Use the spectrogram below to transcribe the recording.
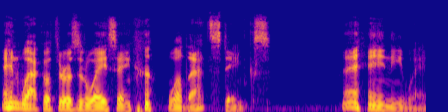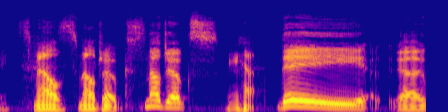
And Wakko throws it away, saying, Well, that stinks. Anyway, Smells, smell jokes. smell jokes. Yeah. They uh,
